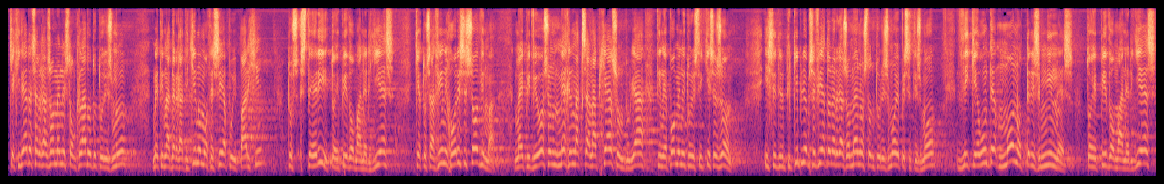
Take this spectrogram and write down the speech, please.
και χιλιάδες εργαζόμενοι στον κλάδο του τουρισμού με την αντεργατική νομοθεσία που υπάρχει τους στερεί το επίδομα ανεργίας και τους αφήνει χωρίς εισόδημα να επιβιώσουν μέχρι να ξαναπιάσουν δουλειά την επόμενη τουριστική σεζόν. Η συντριπτική πλειοψηφία των εργαζομένων στον τουρισμό επισητισμό δικαιούνται μόνο τρεις μήνες το επίδομα ανεργίας,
